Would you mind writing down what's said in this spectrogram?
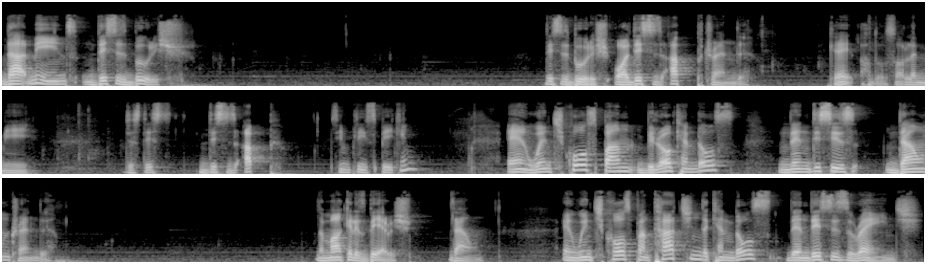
that means this is bullish. This is bullish or this is uptrend. Okay, so let me just this this is up, simply speaking. And when Chikou span below candles, then this is downtrend. The market is bearish, down. And when Chikou span touching the candles, then this is range.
